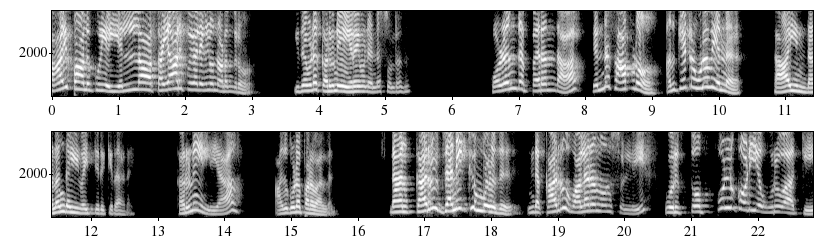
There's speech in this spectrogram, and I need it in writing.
தாய்ப்பாலுக்குரிய எல்லா தயாரிப்பு வேலைகளும் நடந்துரும். இதை விட கருணைய இறைவன் என்ன சொல்றது? குழந்தை பிறந்தா என்ன சாப்பிடும்? அதுக்கேற்ற உணவு என்ன? தாயின் தனங்கள் வைத்திருக்கிறாரே. கருணை இல்லையா? அது கூட பரவாயில்ல. நான் கரு ஜனிக்கும் பொழுது இந்த கரு வளரணும்னு சொல்லி ஒரு தொப்புள் கொடியை உருவாக்கி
